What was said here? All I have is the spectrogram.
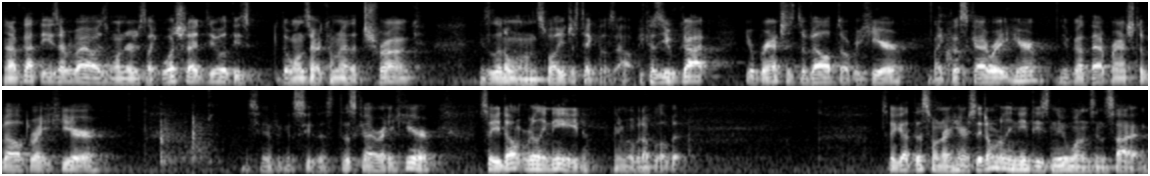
Now I've got these, everybody always wonders like what should I do with these, the ones that are coming out of the trunk, these little ones? Well you just take those out because you've got your branches developed over here, like this guy right here. You've got that branch developed right here. Let's see if we can see this, this guy right here. So you don't really need, let me move it up a little bit. So you got this one right here. So you don't really need these new ones inside.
